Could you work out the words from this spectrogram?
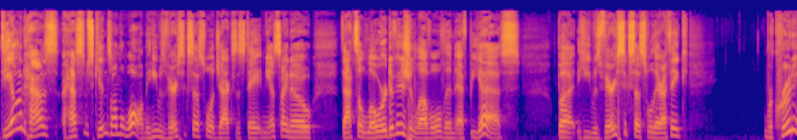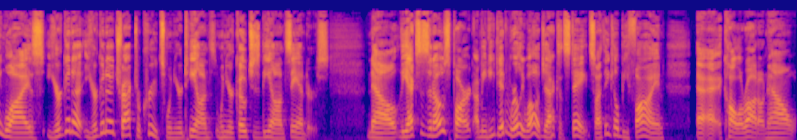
Deion has has some skins on the wall. I mean, he was very successful at Jackson State, and yes, I know that's a lower division level than FBS, but he was very successful there. I think recruiting wise, you're gonna you're gonna attract recruits when you're Deion when your coach is Deion Sanders. Now the X's and O's part, I mean, he did really well at Jackson State, so I think he'll be fine at Colorado. Now,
